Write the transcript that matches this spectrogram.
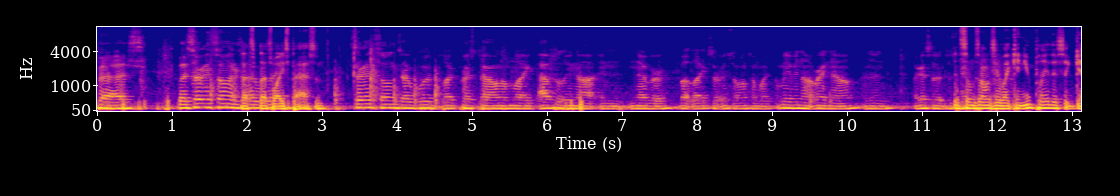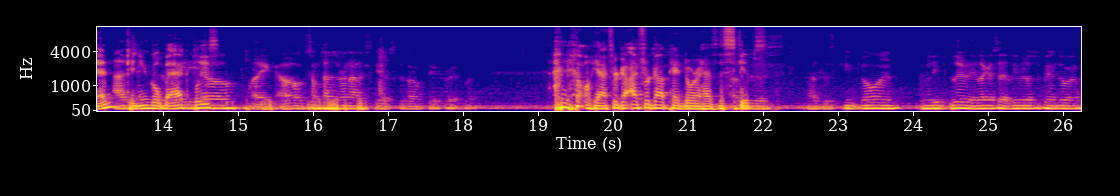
pass. But certain songs. That's I that's would- why he's passing. certain songs I would like press down. I'm like absolutely not and never. But like certain songs, I'm like oh, maybe not right now. And then like I said, just And some songs you're like, can you play this again? I Can you go back, radio. Like I'll sometimes run out of skips because I don't pay for it. But oh yeah, I forgot. I forgot Pandora has the I'll skips. Just, I'll just keep going and leave. Literally, like I said, leave it up to Pandora.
